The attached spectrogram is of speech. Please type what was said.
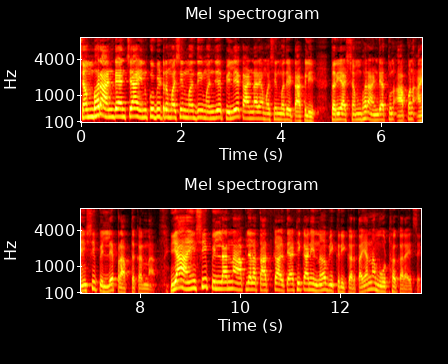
शंभर अंड्यांच्या इन्क्युबेटर मशीनमध्ये म्हणजे पिले काढणाऱ्या मशीनमध्ये टाकली तर या शंभर अंड्यातून आपण ऐंशी पिल्ले प्राप्त करणार. या ऐंशी पिल्लांना आपल्याला तात्काळ त्या ठिकाणी न विक्री करता यांना मोठं करायचंय.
